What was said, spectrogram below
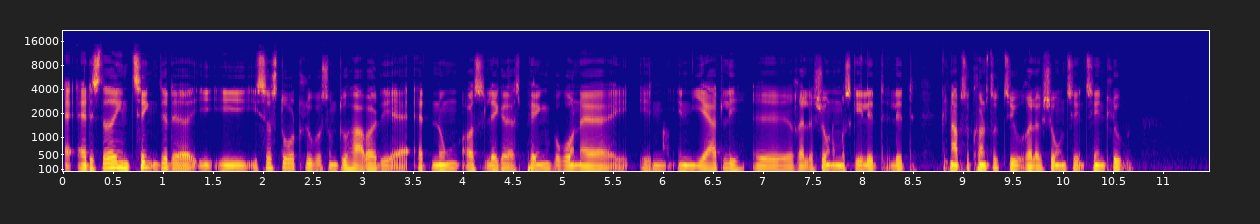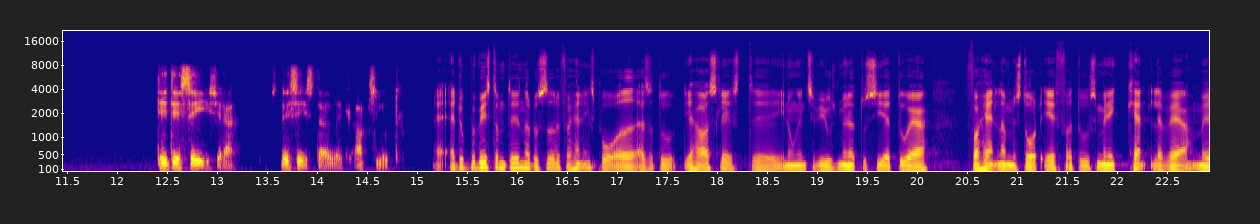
Er det stadig en ting, det der i, i, i så store klubber, som du har arbejdet i, at nogen også lægger deres penge på grund af en, en hjertelig øh, relation, og måske lidt, lidt knap så konstruktiv relation til, til en klub? Det, det ses, ja. Det ses stadigvæk, absolut. Er, er du bevidst om det, når du sidder ved forhandlingsbordet? Altså, du, jeg har også læst øh, i nogle interviews med at du siger, at du er forhandler med stort F, og du simpelthen ikke kan lade være med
